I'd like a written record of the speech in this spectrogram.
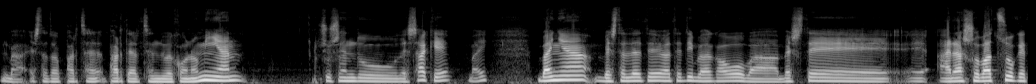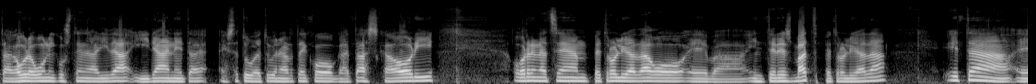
ba, estatuak parte hartzen du ekonomian, zuzendu dezake, bai? Baina bestaldete batetik badakago ba, beste e, arazo batzuk eta gaur egun ikusten ari da Iran eta estatu batuen arteko gatazka hori. Horren atzean petrolioa dago e, ba, interes bat, petrolioa da. Eta e,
